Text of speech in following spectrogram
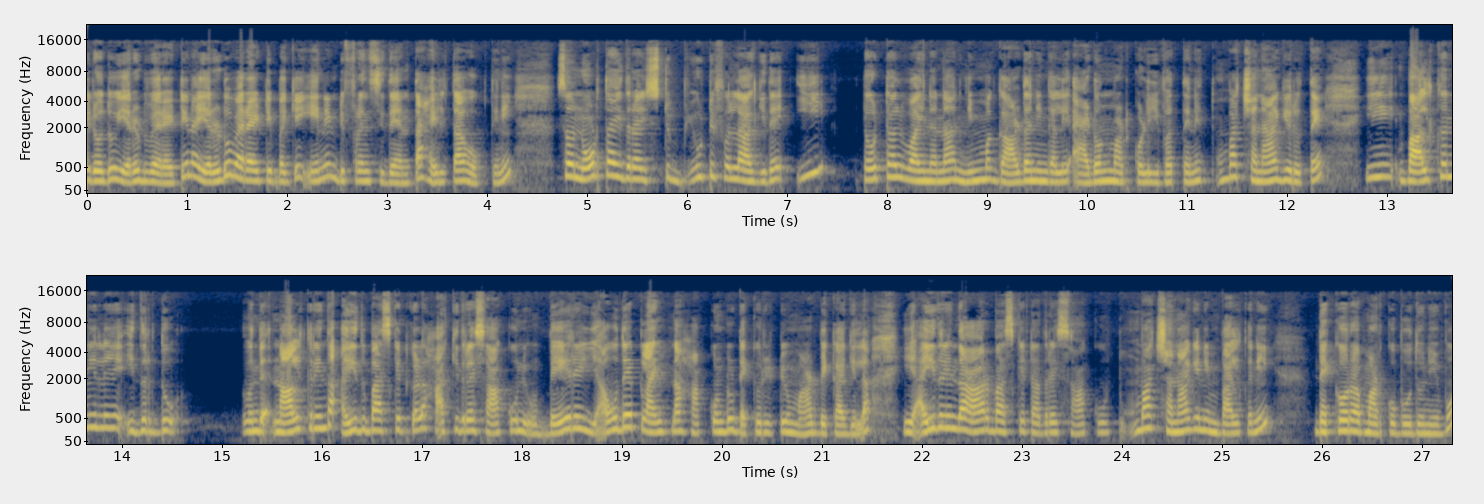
ಇರೋದು ಎರಡು ವೆರೈಟಿ ನಾ ಎರಡು ವೆರೈಟಿ ಬಗ್ಗೆ ಏನೇನು ಡಿಫ್ರೆನ್ಸ್ ಇದೆ ಅಂತ ಹೇಳ್ತಾ ಹೋಗ್ತೀನಿ. ಸೊ ನೋಡ್ತಾ ಇದ್ದೀರಾ ಇಷ್ಟು ಬ್ಯೂಟಿಫುಲ್ ಆಗಿದೆ. ಈ ಟೋಟಲ್ ವೈನನ್ನು ನಿಮ್ಮ ಗಾರ್ಡನಿಂಗಲ್ಲಿ ಆ್ಯಡ್ ಆನ್ ಮಾಡ್ಕೊಳ್ಳಿ. ಇವತ್ತೇ ತುಂಬ ಚೆನ್ನಾಗಿರುತ್ತೆ. ಈ ಬಾಲ್ಕನಿಲೇ ಇದ್ರದ್ದು ಒಂದು ನಾಲ್ಕರಿಂದ ಐದು ಬಾಸ್ಕೆಟ್ಗಳು ಹಾಕಿದರೆ ಸಾಕು. ನೀವು ಬೇರೆ ಯಾವುದೇ ಪ್ಲ್ಯಾಂಟ್ನ ಹಾಕ್ಕೊಂಡು ಡೆಕೋರೇಟಿವ್ ಮಾಡಬೇಕಾಗಿಲ್ಲ. ಈ ಐದರಿಂದ ಆರು ಬಾಸ್ಕೆಟ್ ಆದರೆ ಸಾಕು. ತುಂಬ ಚೆನ್ನಾಗಿ ನಿಮ್ಮ ಬಾಲ್ಕನಿ ಡೆಕೋರ ಮಾಡ್ಕೋಬೋದು ನೀವು.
